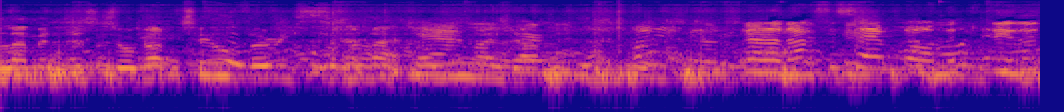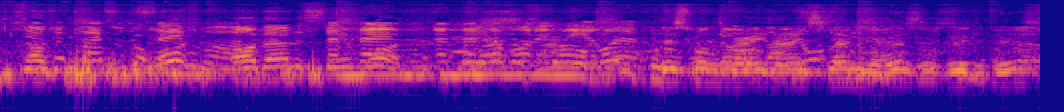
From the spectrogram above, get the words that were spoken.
Lemon this, so we've got two very similar. No, no, that's the same one. The, the other two are both the same oh, one. Oh, they're the same and then, one. And then the one in the other. This one's very nice. Lemon this is good. this.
